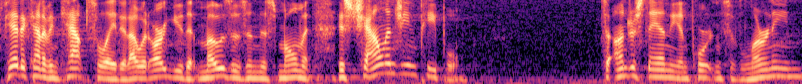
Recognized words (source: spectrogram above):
If you had to kind of encapsulate it, I would argue that Moses in this moment is challenging people to understand the importance of learning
